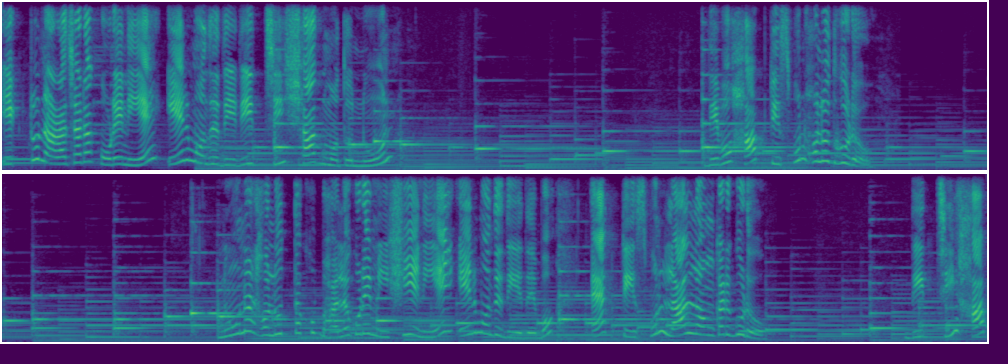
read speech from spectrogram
একটু নাড়াচাড়া করে নিয়ে এর মধ্যে দিয়ে দিচ্ছি স্বাদ মতো নুন। দেব হাফ টিস্পুন হলুদ গুঁড়ো। নুন আর হলুদটা খুব ভালো করে মিশিয়ে নিয়ে এর মধ্যে দিয়ে দেব এক টিস্পুন লাল লঙ্কার গুঁড়ো। দিচ্ছি হাফ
